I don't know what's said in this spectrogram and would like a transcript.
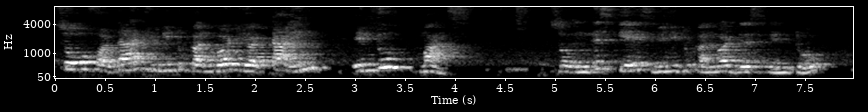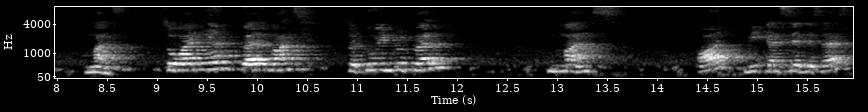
So for that you need to convert your time into months. So in this case we need to convert this into months. So one year 12 months. So 2 into 12 months or we can say this as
